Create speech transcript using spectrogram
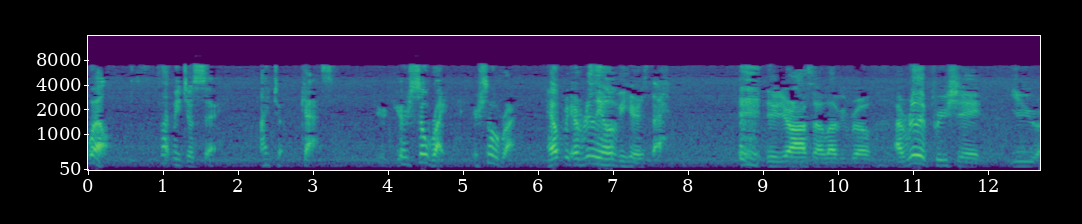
"Well, let me just say, I took Cass. You're, you're so right. You're so right. I hope. I really hope he hears that. Dude, you're awesome. I love you, bro. I really appreciate you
